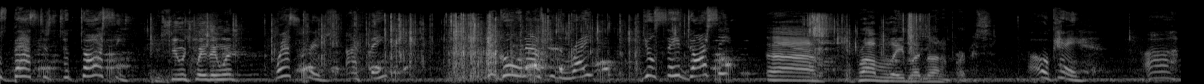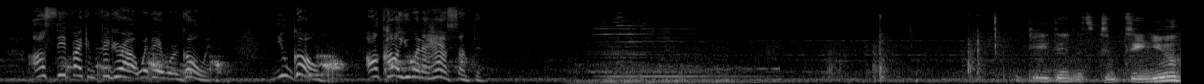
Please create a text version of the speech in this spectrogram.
Those bastards took Darcy. You see which way they went? Westridge, I think. You're going after them, right? You'll save Darcy? Uh, probably, but not on purpose. Okay. Uh, I'll see if I can figure out where they were going. You go. I'll call you when I have something. Okay, then let's continue.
